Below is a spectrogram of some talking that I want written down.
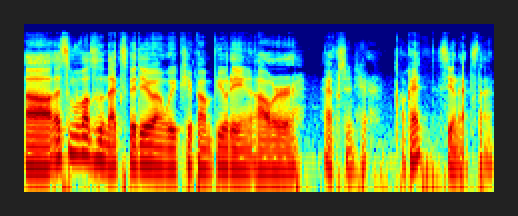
Uh, let's move on to the next video and we keep on building our XGen here. Okay, see you next time.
